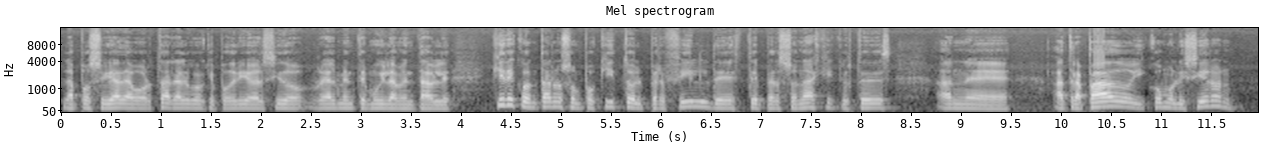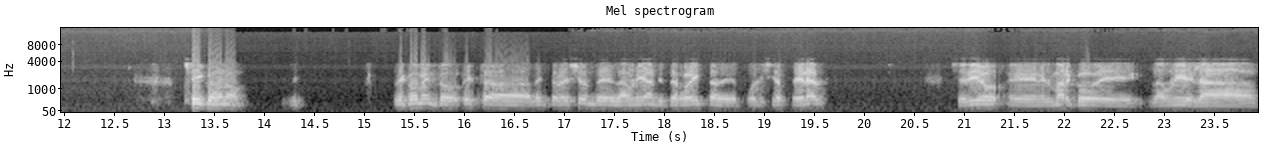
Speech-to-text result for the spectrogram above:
la, posibilidad de abortar algo que podría haber sido realmente muy lamentable. ¿Quiere contarnos un poquito el perfil de este personaje que ustedes han eh, atrapado y cómo lo hicieron? Sí, cómo no. Le, comento, esta, la intervención de la Unidad Antiterrorista de Policía Federal se dio eh, en el marco de la,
